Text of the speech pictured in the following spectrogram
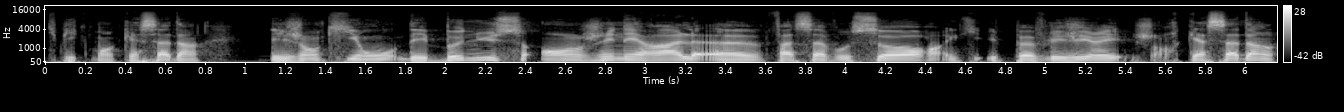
typiquement Cassadin. Les gens qui ont des bonus en général euh, face à vos sorts qui peuvent les gérer, genre Cassadin.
